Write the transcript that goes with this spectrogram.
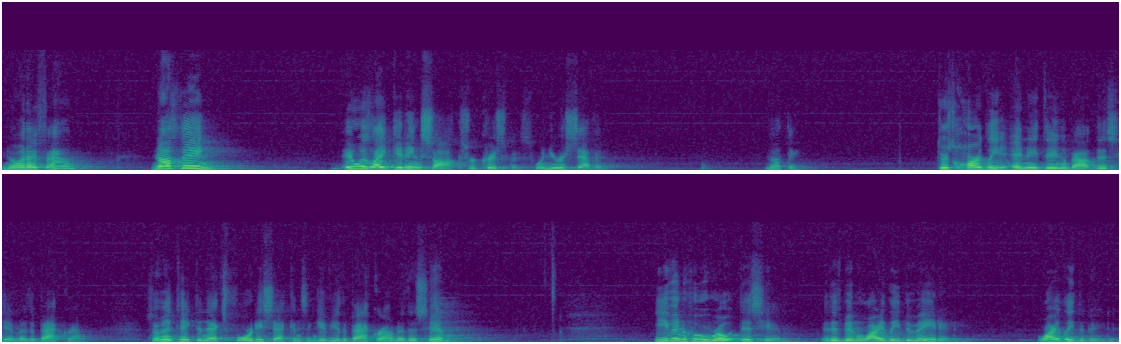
You know what I found? Nothing. It was like getting socks for Christmas when you were seven. Nothing. There's hardly anything about this hymn as a background. So I'm going to take the next 40 seconds and give you the background of this hymn. Even who wrote this hymn, it has been widely debated. Widely debated.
